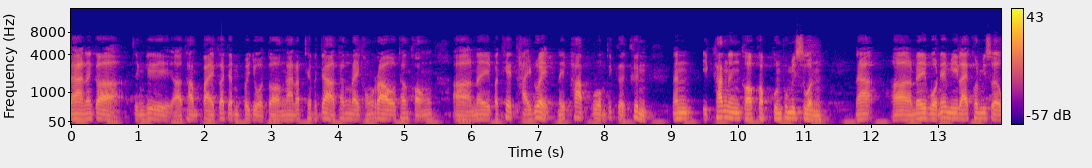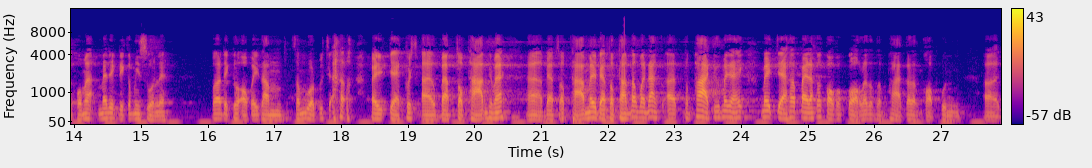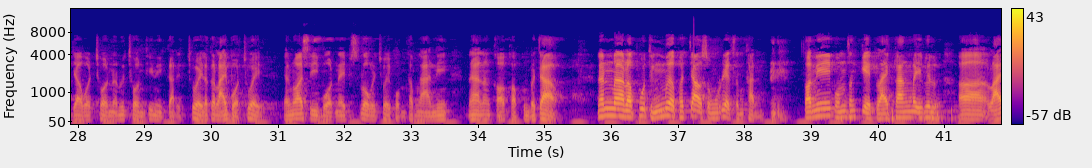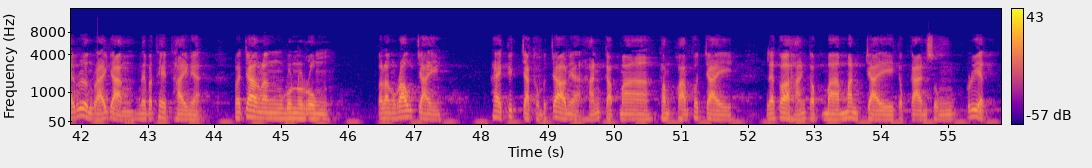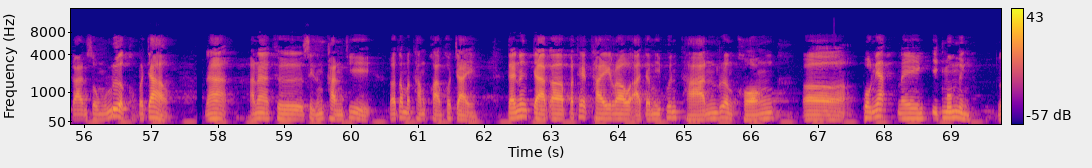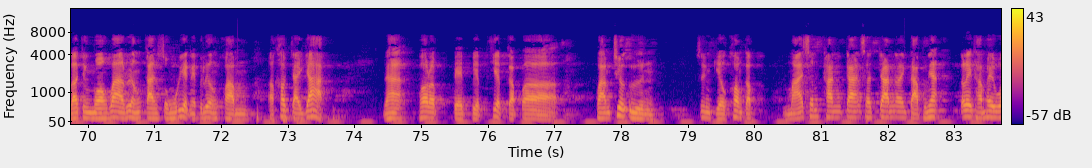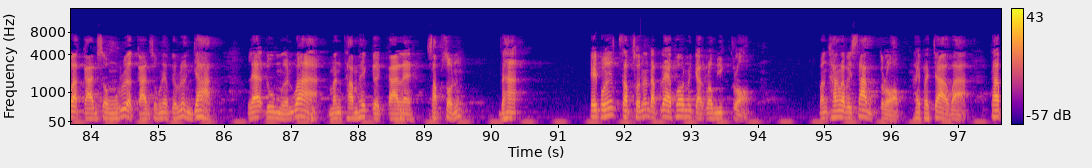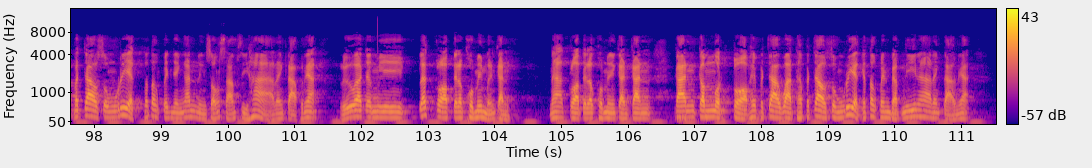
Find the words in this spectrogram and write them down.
นะนั่นก็สิ่งที่ทำไปก็จะเป็นประโยชน์ต่องานรับใช้พระเจ้า ทั้งในของเราทั้งของในประเทศไทยด้วยในภาพรวมที่เกิดขึ้น นั้นอีกครั้งหนึ่งขอขอบคุณผู้มีส่วนนะ ในบทนี้มีหลายคนมีส่วนผมอะแม่เด็กๆก็มีส่วนเลยเพราะเด็กก็ออกไปทำสำรวจวิจัยไปแจกแบบสอบถามใช่ไหมแบบสอบถามไม่แบบสอบถามต้องมานั่งสัมภาษณ์คือไม่ได้ไม่แจกเข้าไปแล้วก็กรอกกรอกแล้วต้องสัมภาษณ์ก็ต้องขอบคุณเยาวชนอนุชนที่มีการช่วย แล้วก็หลายบทช่วย อย่างน้อยสี่บทในพิสโลกช่วยผมทำงานนี้นะต้องขอขอบคุณพระเจ้า นั้นมาเราพูดถึงเมื่อพระเจ้าทรงเรียกสำคัญ ตอนนี้ผมสังเกตหลายครั้งไม่ใช่หลายเรื่องหลายอย่างในประเทศไทยเนี่ย พระเจ้ากำลังรณรงค์กำลังเร้าใจ ให้คิดจักของพระเจ้าเนี่ยหันกลับมาทำความเข้าใจ แล้วก็หันกลับมามั่นใจกับการทรงเรียกการทรงเลือกของพระเจ้านะฮะอันนั้นคือสิ่งสำคัญที่เราต้องมาทำความเข้าใจ แต่เนื่องจากประเทศไทยเราอาจจะมีพื้นฐานเรื่องของ พวกนี้ในอีกมุมหนึ่ง เราจึงมองว่าเรื่องของการทรงเรียกเนี่ยเป็นเรื่องความเข้าใจยากนะฮะเพราะเราเปรียบเทียบกับความเชื่ออื่น ซึ่งเกี่ยวข้องกับหมายสำคัญการสัจจันอะไรต่างพวกนี้ก็เลยทำให้ว่าการทรงเลือกการทรงเรียกเป็นเรื่องยาก และดูเหมือนว่ามันทำให้เกิดการอะไรสับสนนะฮะเหตุผลสับสนอันดับแรกเพราะเนื่องจากเรามีกรอบ บางครั้งเราไปสร้างกรอบให้พระเจ้าว่า ถ้าพระเจ้าทรงเรียกก็ต้องเป็นอย่างนั้นหนึ่งสองสามสี่ห้าอะไรต่างพวกนี้หรือว่าจะมีและกรอบแต่ละคนไม่เหมือนกันนะกรอบแต่ละคนไม่เหมือนกันการการกำหนดกรอบให้พระเจ้าว่าถ้าพระเจ้าทรงเรียกจะต้องเป็นแบบนี้นะอะไรต่างๆเนี่ย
